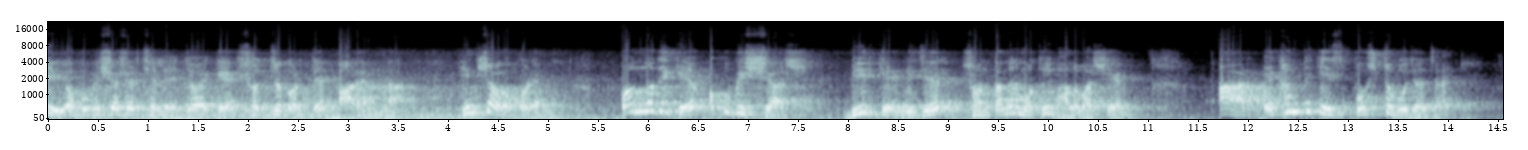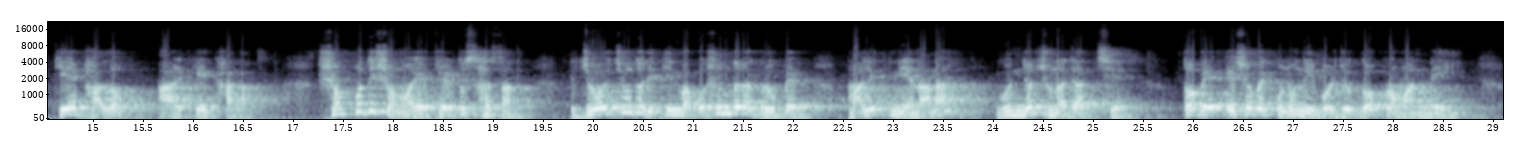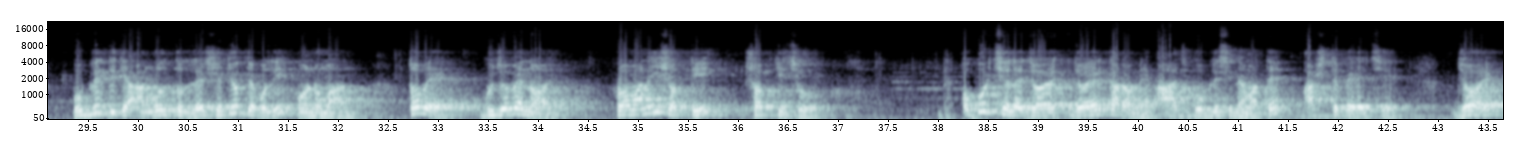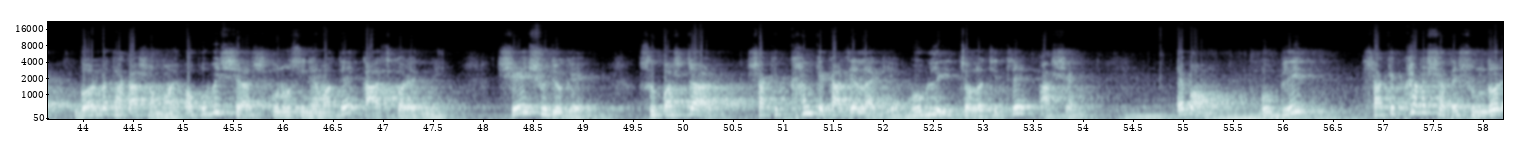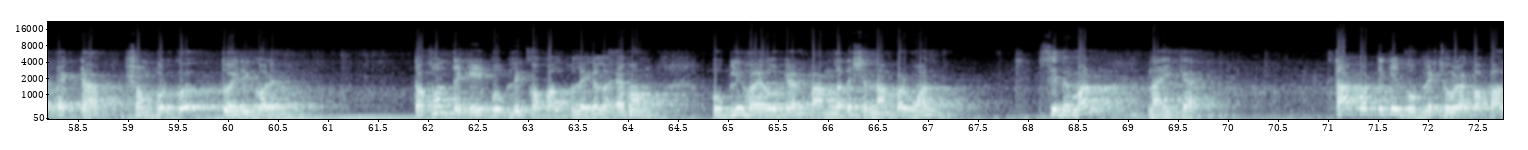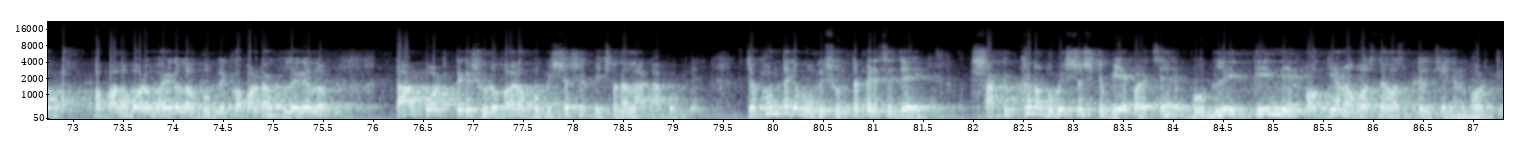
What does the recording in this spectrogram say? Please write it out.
বুবলি অপবিশ্বাসের ছেলে জয়কে সহ্য করতে পারেন না, হিংসাও করেন অন্যদিকে অপবিশ্বাস বীরকে নিজের সন্তানের মতোই ভালোবাসেন আর এখান থেকে স্পষ্ট বোঝা যায় কে ভালো আর কে খারাপ। সম্প্রতি সময়ে ফেরদুস হাসান, জয় চৌধুরী কিংবা বসুন্ধরা গ্রুপের মালিক নিয়ে নানা গুঞ্জন শোনা যাচ্ছে। তবে এসবের কোনো নির্ভরযোগ্য প্রমাণ নেই। বুবলির দিকে আঙ্গুল তুললে সেটিও কেবলই অনুমান। তবে গুজবে নয়, প্রমাণেই সত্যি সবকিছু। অপুর ছেলে জয়, জয়ের কারণে আজ বুবলি সিনেমাতে আসতে পেরেছে। জয় গর্বে থাকা সময় অপবিশ্বাস কোনো সিনেমাতে কাজ করেননি। সেই সুযোগে সুপারস্টার শাকিব খানকে কাজে লাগিয়ে বুবলি চলচ্চিত্রে আসেন এবং বুবলি শাকিব খানের সাথে সুন্দর একটা সম্পর্ক তৈরি করেন। তখন থেকেই বুবলির কপাল খুলে গেল এবং বুবলি হয়ে ওঠেন বাংলাদেশের নাম্বার ওয়ান সিনেমার নায়িকা। তারপর থেকেই বুবলির চৌড়া কপাল, কপালও বড় হয়ে গেল, বুবলির কপালটাও খুলে গেল। তারপর থেকে শুরু হয় অপবিশ্বাসের পিছনে লাগা বুবলি। যখন থেকে বুবলি শুনতে পেরেছে যে শাকিব খান অপবিশ্বাসকে বিয়ে করেছে। বুবলি তিন দিন অজ্ঞান অবস্থায় হসপিটাল ছিলেন ভর্তি।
